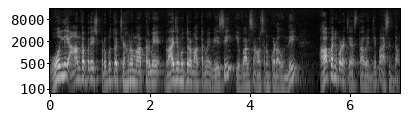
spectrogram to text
ఓన్లీ ఆంధ్రప్రదేశ్ ప్రభుత్వ చిహ్నం మాత్రమే రాజముద్ర మాత్రమే వేసి ఇవ్వాల్సిన అవసరం కూడా ఉంది. ఆ పని కూడా చేస్తారు అని చెప్పి ఆశిద్దాం.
